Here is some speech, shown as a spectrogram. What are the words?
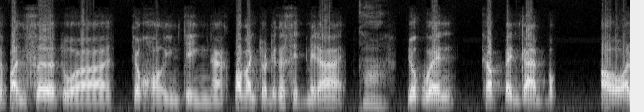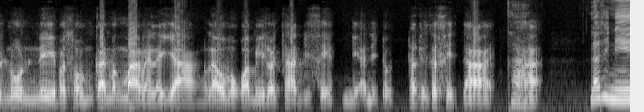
สปอนเซอร์ตัวเจ้าของจริง ๆ นะ เพราะมันจดลิขสิทธิ์ไม่ได้ค่ะยกเว้นถ้าเป็นการปกเอาอันนู่นนี่ผสมกันมากๆหลาย ๆ อย่าง แล้วบอกว่ามีรสชาติพิเศษนี่อันนี้จดจดลิขสิทธิ์ได้นะฮะแล้วทีนี้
